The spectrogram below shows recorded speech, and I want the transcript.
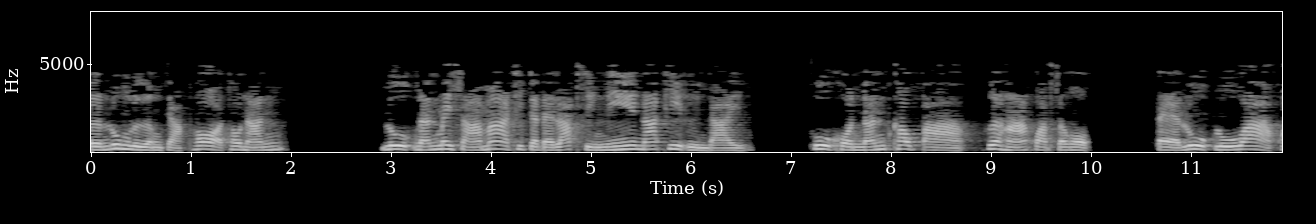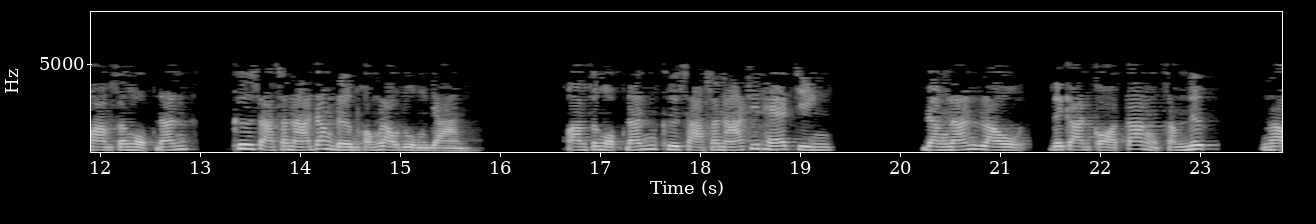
ริญรุ่งเรืองจากพ่อเท่านั้น ลูกนั้นไม่สามารถที่จะได้รับสิ่งนี้ณที่อื่นใด ผู้คนนั้นเข้าป่าเพื่อหาความสงบ แต่ลูกรู้ว่าความสงบนั้น คือศาสนาดั้งเดิมของเราดวงญาณ ความสงบนั้นคือศาสนาที่แท้จริง ดังนั้นเราในการก่อตั้งสำนึก เรา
